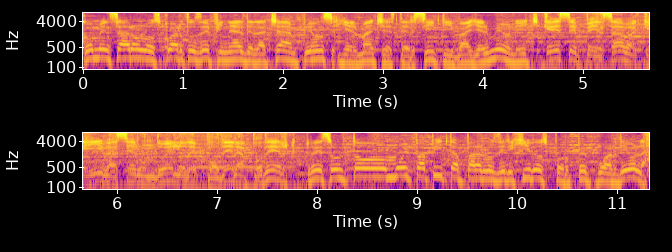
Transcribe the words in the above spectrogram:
Comenzaron los cuartos de final de la Champions y el Manchester City Bayern Múnich que se pensaba que iba a ser un duelo de poder a poder, resultó muy papita para los dirigidos por Pep Guardiola.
